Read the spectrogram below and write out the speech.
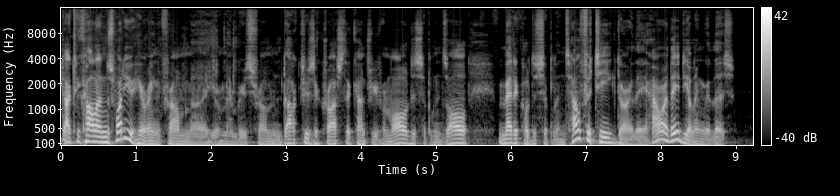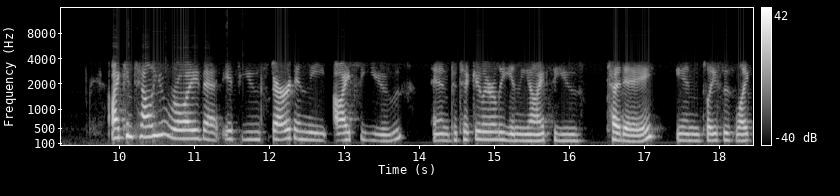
Dr. Collins, what are you hearing from uh, your members, from doctors across the country, from all disciplines, all medical disciplines? How fatigued are they? How are they dealing with this? I can tell you, Roy, that if you start in the ICUs, and particularly in the ICUs today, in places like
